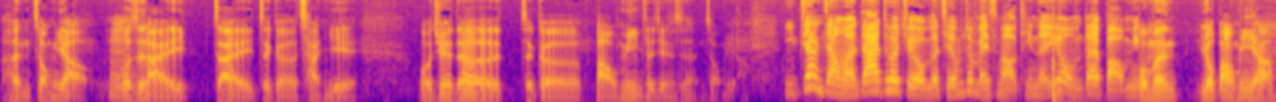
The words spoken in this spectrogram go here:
很重要，嗯或是来在这个产业，我觉得这个保密这件事很重要。你这样讲完，大家就会觉得我们的节目就没什么好听的，因为我们都在保密。我们有保密啊，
